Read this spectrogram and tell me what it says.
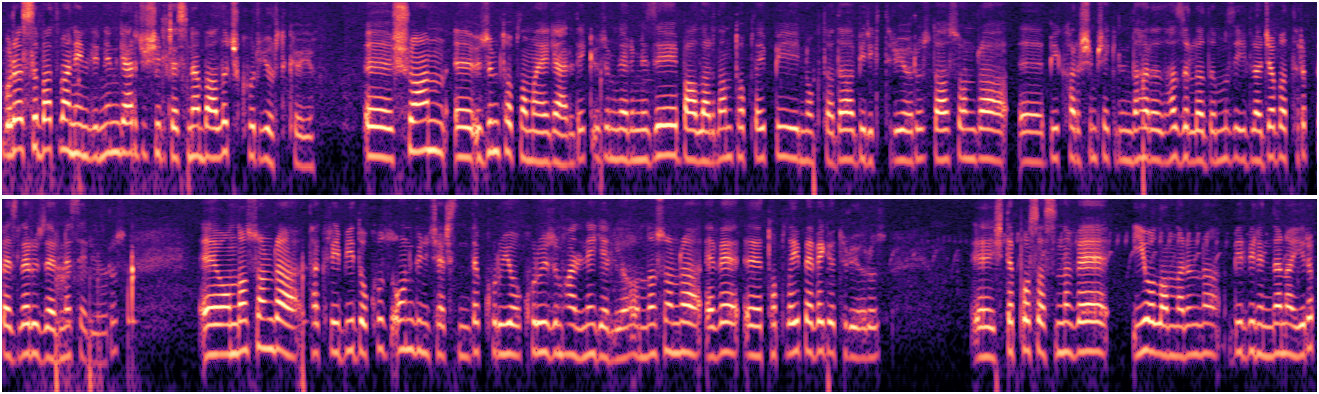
Burası Batman ilinin Gercüş ilçesine bağlı Çukuryurt köyü. Ee, şu an e, üzüm toplamaya geldik. Üzümlerimizi bağlardan toplayıp bir noktada biriktiriyoruz. Daha sonra e, bir karışım şeklinde hazırladığımız ilaca batırıp bezler üzerine seriyoruz. E, ondan sonra takribi 9-10 gün içerisinde kuruyor, kuru üzüm haline geliyor. Ondan sonra eve toplayıp eve götürüyoruz. E, işte posasını ve iyi olanlarını birbirinden ayırıp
